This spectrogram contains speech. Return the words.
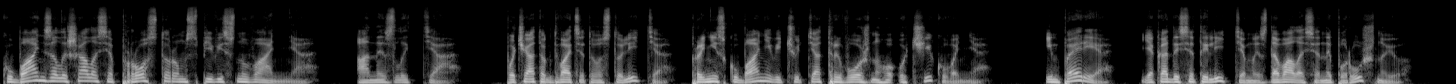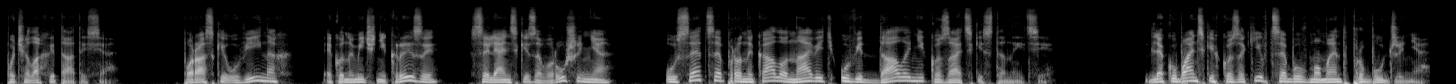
Кубань залишалася простором співіснування, а не злиття. Початок ХХ століття приніс Кубані відчуття тривожного очікування. Імперія, яка десятиліттями здавалася непорушною, почала хитатися. Поразки у війнах, економічні кризи, селянські заворушення усе це проникало навіть у віддалені козацькі станиці. Для кубанських козаків це був момент пробудження.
